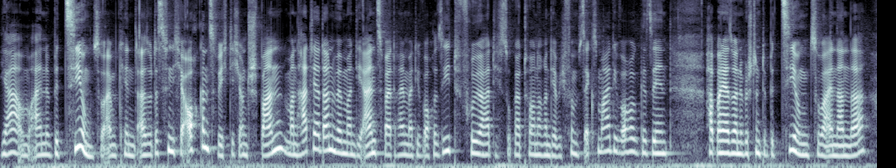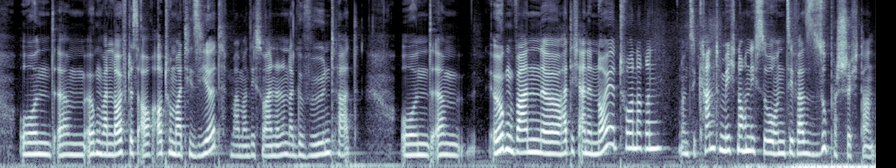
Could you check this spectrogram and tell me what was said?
ja, um eine Beziehung zu einem Kind. Also das finde ich ja auch ganz wichtig und spannend. Man hat ja dann, wenn man die ein, zwei, dreimal die Woche sieht, früher hatte ich sogar Turnerin, die habe ich fünf, sechs Mal die Woche gesehen, hat man ja so eine bestimmte Beziehung zueinander. Und ähm, irgendwann läuft es auch automatisiert, weil man sich so aneinander gewöhnt hat. Und ähm, irgendwann äh, hatte ich eine neue Turnerin und sie kannte mich noch nicht so und sie war super schüchtern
